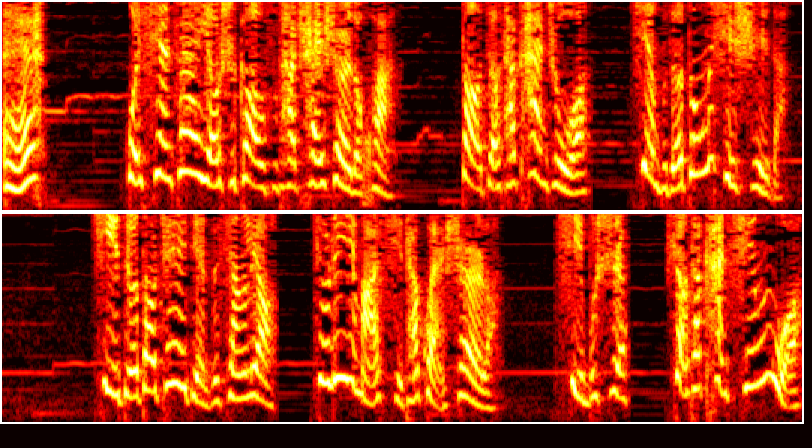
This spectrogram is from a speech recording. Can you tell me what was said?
哎，我现在要是告诉他差事儿的话，倒叫他看着我见不得东西似的。一得到这点子香料，就立马许他管事儿了，岂不是让他看清我？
